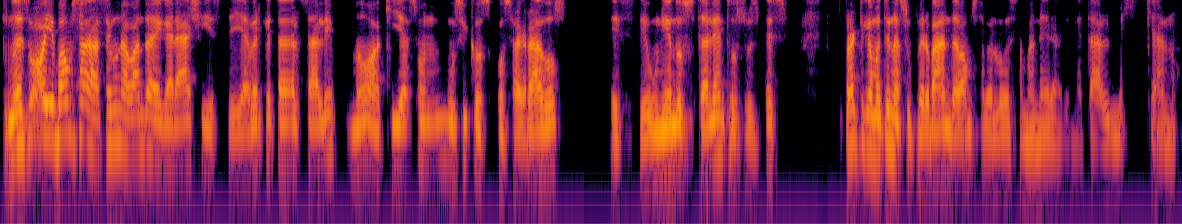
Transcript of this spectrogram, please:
pues no es, oye, vamos a hacer una banda de garage y, este, y a ver qué tal sale. No, aquí ya son músicos consagrados, este, uniendo sus talentos. Pues, es prácticamente una super banda, vamos a verlo de esta manera, de metal mexicano.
